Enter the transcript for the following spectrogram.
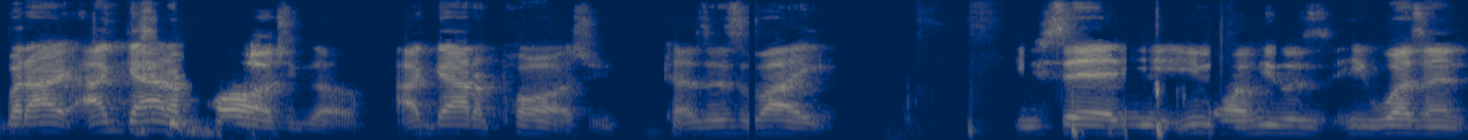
But I I gotta pause you though. I gotta pause you because it's like you said he you know he was he wasn't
